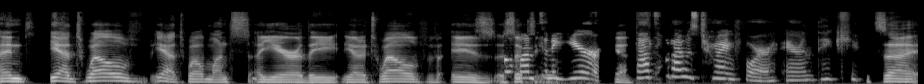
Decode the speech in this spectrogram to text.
and yeah 12 yeah 12 months a year the you know 12 is 12 months in a year yeah that's what i was trying for aaron thank you it's uh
